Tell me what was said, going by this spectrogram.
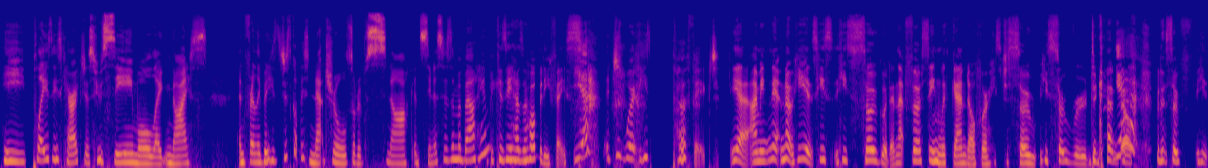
He plays these characters who seem all like nice and friendly, but he's just got this natural sort of snark and cynicism about him. Because he has a hobbity face. Yeah, it just works. He's perfect. Yeah, I mean, yeah, no, he is. He's he's so good. And that first scene with Gandalf, where he's just so he's so rude to Gandalf, Yeah. but it's so he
